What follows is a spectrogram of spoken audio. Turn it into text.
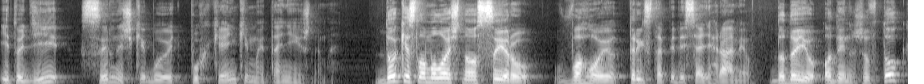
І тоді сирнички будуть пухкенькими та ніжними. До кисломолочного сиру вагою 350 грамів додаю один жовток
